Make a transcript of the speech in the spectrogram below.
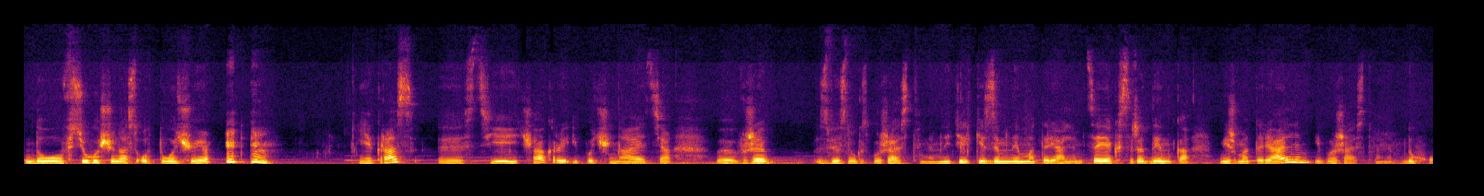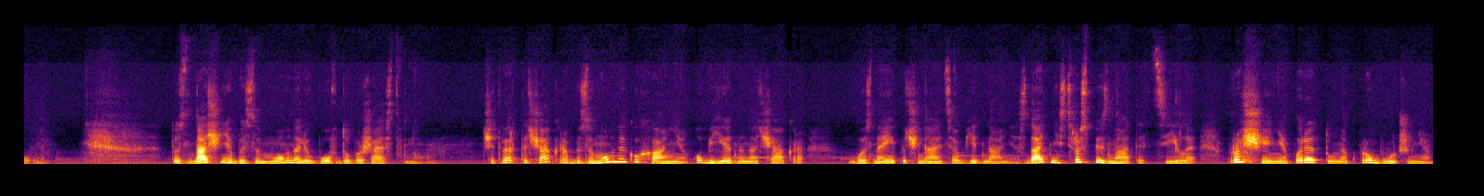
до всього, що нас оточує. Якраз е, з цієї чакри і починається е, вже зв'язок з божественним, не тільки земним матеріальним. Це як серединка між матеріальним і божественним, духовним. То значення безумовна любов до божественного. Четверта чакра безумовне кохання, об'єднана чакра, бо з неї починається об'єднання, здатність розпізнати ціле, прощення, порятунок, пробудження.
